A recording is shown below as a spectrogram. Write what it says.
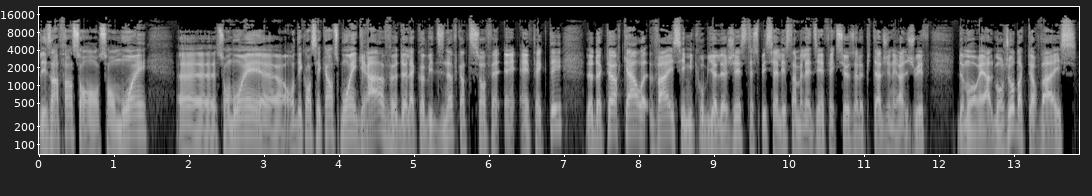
les enfants sont, sont moins, euh, sont moins, euh, ont des conséquences moins graves de la COVID-19 quand ils sont infectés. Le docteur Karl Weiss est microbiologiste spécialiste en maladies infectieuses à l'hôpital général juif de Montréal. Bonjour, docteur Weiss.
